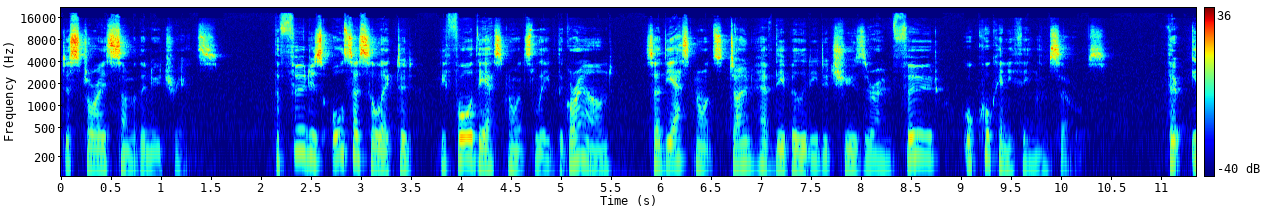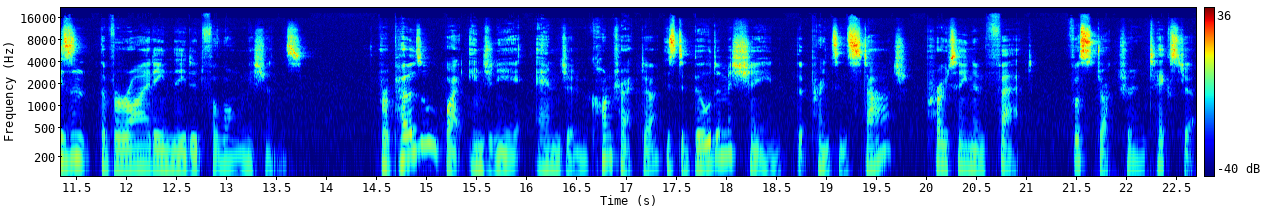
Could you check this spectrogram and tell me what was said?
destroys some of the nutrients. The food is also selected before the astronauts leave the ground, so the astronauts don't have the ability to choose their own food or cook anything themselves. There isn't the variety needed for long missions. The proposal by engineer Anjan Contractor is to build a machine that prints in starch, protein, and fat for structure and texture,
